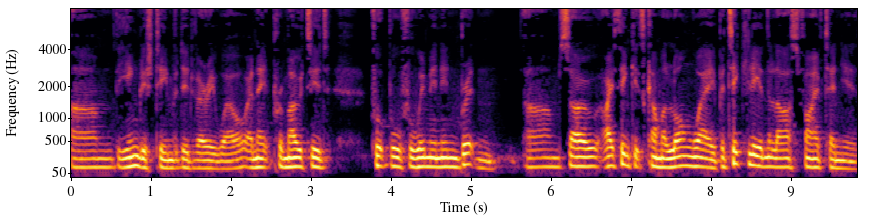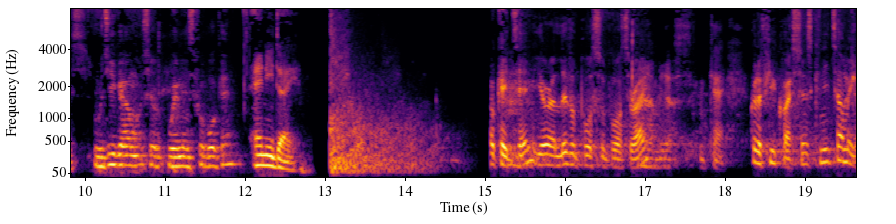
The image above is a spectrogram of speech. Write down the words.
um, the English team did very well, and it promoted football for women in Britain. Um, so I think it's come a long way, particularly in the last five, ten years. Would you go and watch a women's football game? Any day. Okay, Tim, you're a Liverpool supporter, right? Um, yes. Okay. Got a few questions. Can you tell me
